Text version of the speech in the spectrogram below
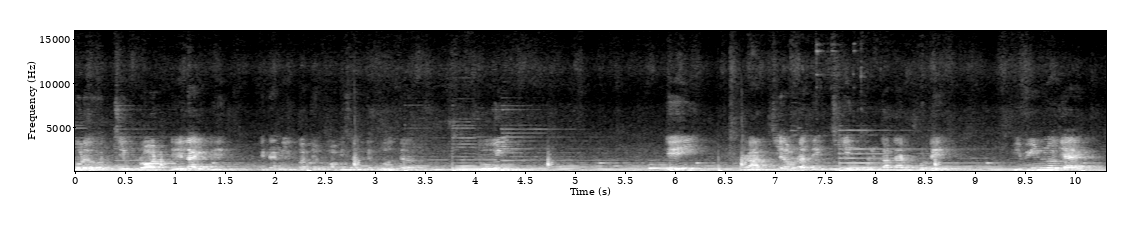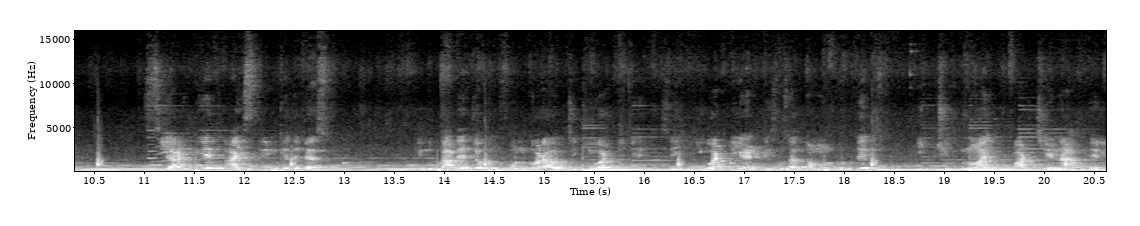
করে হচ্ছে? ব্রড ডে লাইটে এটা নির্বাচন কমিশনকে বলতে হবে। দুই, এই রাজ্যে আমরা দেখছি কলকাতার ভোটে বিভিন্ন জায়গায় সিআরপিএফ আইসক্রিম খেতে ব্যস্ত। কিন্তু তাদের যখন ফোন করা হচ্ছে কিউআরটিকে সেই কিউআরটি অ্যান্টি সোশ্যাল দমন করতে ইচ্ছুক নয়, পারছে না ফেল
